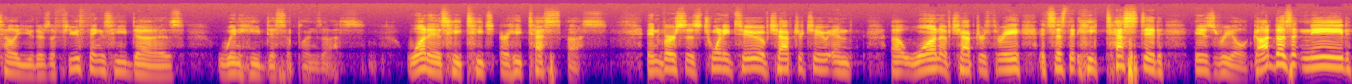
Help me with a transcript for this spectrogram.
tell you, there's a few things he does when he disciplines us. One is he teach or he tests us. In verses 22 of chapter 2 and uh, 1 of chapter 3, it says that he tested Israel. God doesn't need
